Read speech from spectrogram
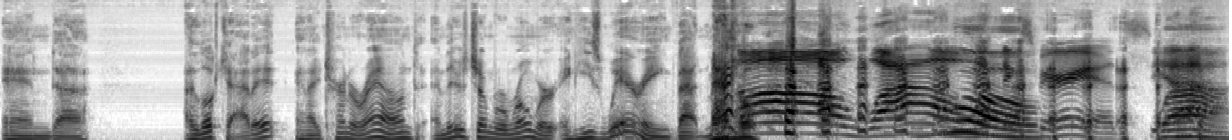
and. Uh, I look at it and I turn around and there's General Rohmer and he's wearing that medal. Oh wow! What an experience! Yeah, wow,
